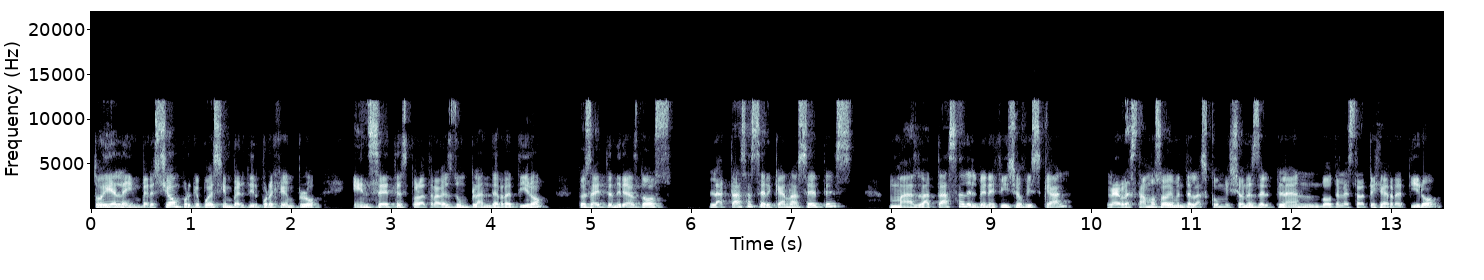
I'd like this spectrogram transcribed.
todavía la inversión, porque puedes invertir, por ejemplo, en CETES, pero a través de un plan de retiro. Entonces ahí tendrías dos, la tasa cercana a CETES más la tasa del beneficio fiscal. Le restamos obviamente las comisiones del plan o de la estrategia de retiro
